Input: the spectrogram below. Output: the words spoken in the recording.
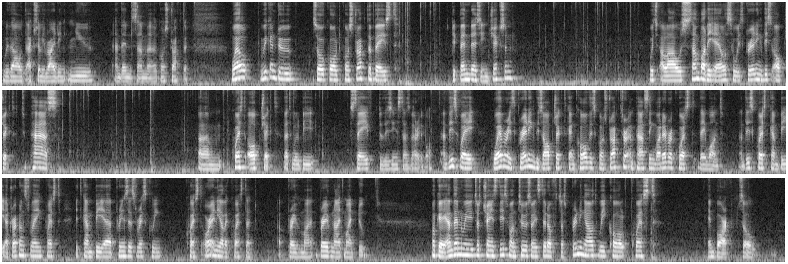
without actually writing new and then some uh, constructor? Well, we can do so-called constructor-based dependency injection which allows somebody else who is creating this object to pass um, quest object that will be saved to this instance variable. And this way, whoever is creating this object can call this constructor and passing whatever quest they want. And this quest can be a dragon slaying quest, it can be a princess rescuing quest, or any other quest that a brave, brave knight might do. Okay, and then we just change this one too, so instead of just printing out, we call quest embark. So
